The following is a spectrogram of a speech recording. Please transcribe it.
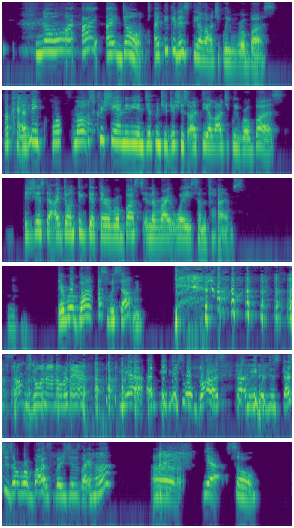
No, I, I, I don't. I think it is theologically robust. Okay. I think most, most Christianity and different traditions are theologically robust. It's just that I don't think that they're robust in the right way sometimes. Mhm. They're robust with something. Something's going on over there. yeah, I mean it's robust. I mean the discussions are robust, but it's just like, huh? Uh, yeah. So,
